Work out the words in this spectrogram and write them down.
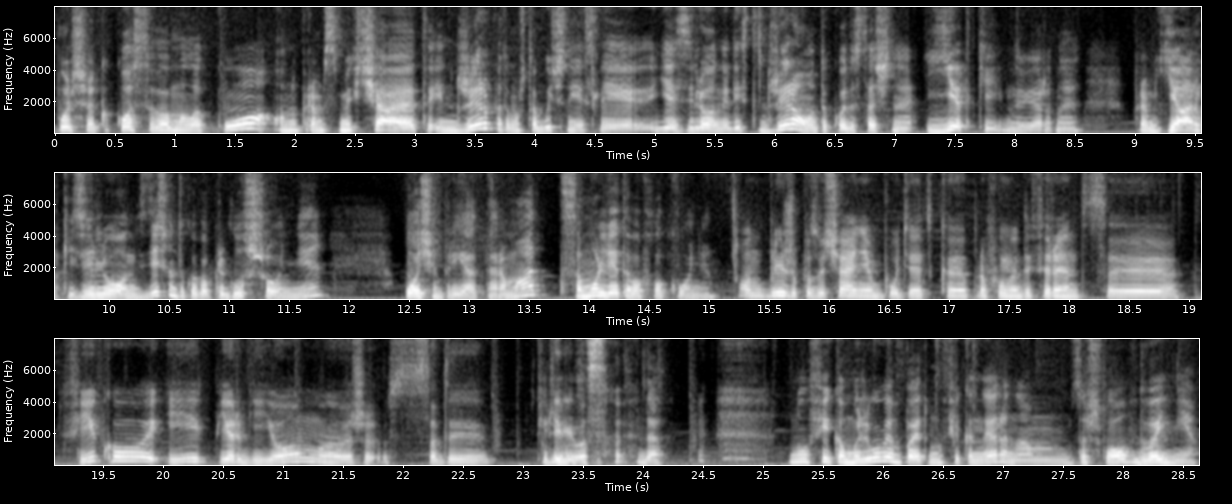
больше кокосовое молоко, оно прям смягчает инжир, потому что обычно, если есть зеленый лист инжира, он такой достаточно едкий, наверное, прям яркий, зеленый. Здесь он такой поприглушеннее. Очень приятный аромат. Само лето во флаконе. Он ближе по звучанию будет к парфюме де Ференце Фико и к Пьер Гийом э, Сады Кириллос. Да. Ну, фика мы любим, поэтому фика Нера нам зашло вдвойне.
